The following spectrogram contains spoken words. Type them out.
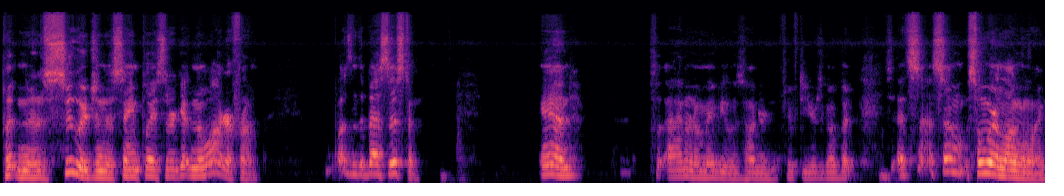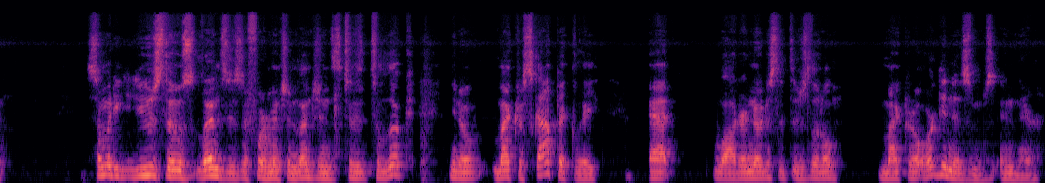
putting the sewage in the same place they're getting the water from. It wasn't the best system. And I don't know, maybe it was 150 years ago, but it's some somewhere along the line, somebody used those lenses, aforementioned lenses, to to look, you know, microscopically at water. Notice that there's little microorganisms in there,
